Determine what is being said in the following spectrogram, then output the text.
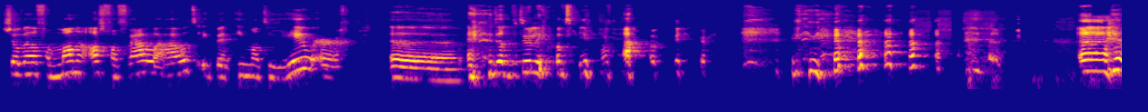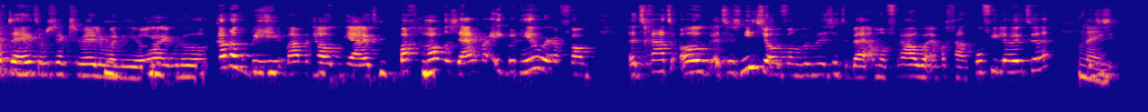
zowel van mannen als van vrouwen houdt. Ik ben iemand die heel erg, dat bedoel ik op die Uh, op de heteroseksuele manier hoor. Ik bedoel, het kan ook bi, maakt me nou ook niet uit. Het mag veranderd zijn, maar ik ben heel erg van het gaat ook, het is niet zo van we zitten bij allemaal vrouwen en we gaan koffieleuten. Nee. Het is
